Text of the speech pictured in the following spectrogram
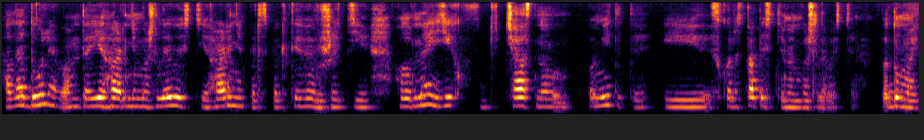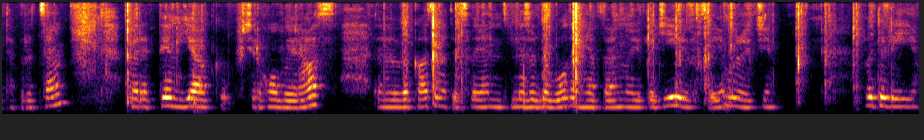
Але доля вам дає гарні можливості, гарні перспективи в житті. Головне їх вчасно помітити і скористатись тими можливостями. Подумайте про це перед тим, як в черговий раз виказувати своє незадоволення певною подією в своєму житті. Водолії.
